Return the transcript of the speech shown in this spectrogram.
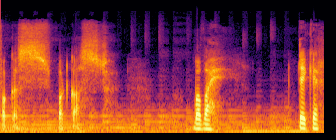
focus podcast bye bye take care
